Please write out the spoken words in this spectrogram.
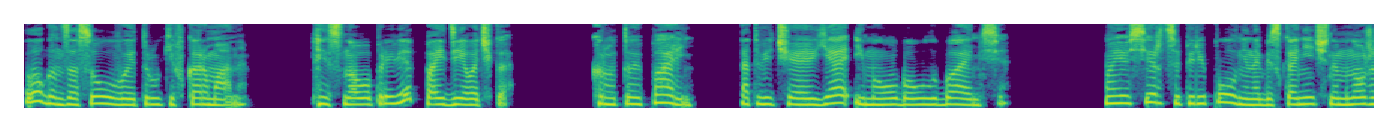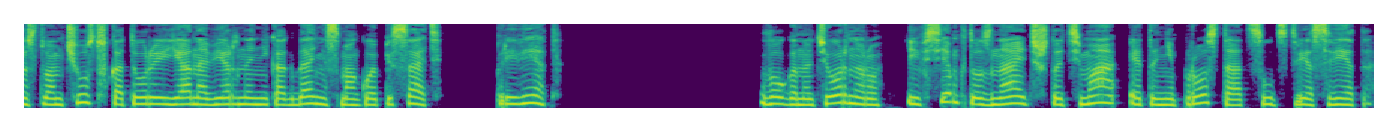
Логан засовывает руки в карманы. «И снова привет, пой, девочка!» «Крутой парень», — отвечаю я, и мы оба улыбаемся. Мое сердце переполнено бесконечным множеством чувств, которые я, наверное, никогда не смогу описать. Привет. Логану Тернеру и всем, кто знает, что тьма — это не просто отсутствие света.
